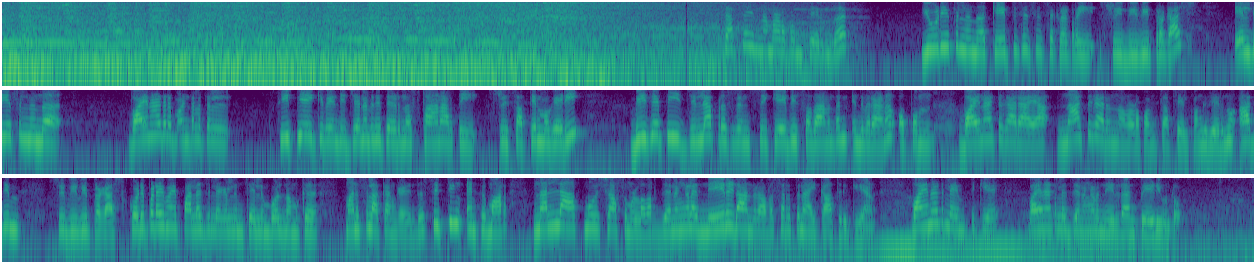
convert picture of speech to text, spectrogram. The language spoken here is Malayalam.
ചർച്ചയിൽ നമ്മളോടൊപ്പം ചേരുന്നത് യു ഡി എഫിൽ നിന്ന് K P C C secretary Shri V V Prakash L D എഫിൽ നിന്ന് വയനാട് മണ്ഡലത്തിൽ സി പി ഐക്ക് വേണ്ടി ജനവിധി തേടുന്ന സ്ഥാനാർത്ഥി Shri Sathyan Mokeri B J P ജില്ലാ president Shri K V Sadanandan എന്നിവരാണ് ഒപ്പം വയനാട്ടുകാരായ നാട്ടുകാരും നമ്മളോടൊപ്പം ചർച്ചയിൽ പങ്കുചേരുന്നു. ആദ്യം ശ്രീ വി വി പ്രകാശ് കൊടിപ്പടയുമായി പല ജില്ലകളിലും ചെല്ലുമ്പോൾ നമുക്ക് മനസ്സിലാക്കാൻ കഴിയുന്നത് സിറ്റിംഗ് എം പിമാർ നല്ല ആത്മവിശ്വാസമുള്ളവർ ജനങ്ങളെ നേരിടാൻ ഒരു അവസരത്തിനായി കാത്തിരിക്കുകയാണ്. വയനാട്ടിലെ എം പിക്ക് വയനാട്ടിലെ ജനങ്ങളെ നേരിടാൻ പേടിയുണ്ടോ?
